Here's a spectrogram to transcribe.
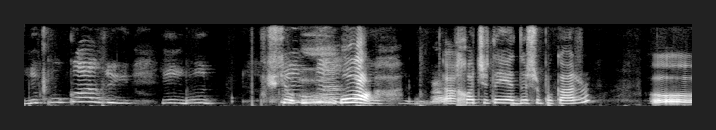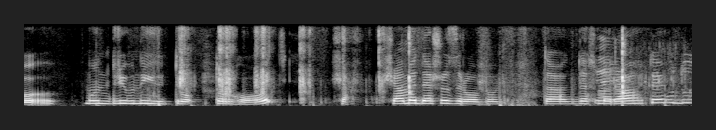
не. Він буде Все. О! А хочете я дещо покажу? О, мандрівний торговець. Ща, ща ми дещо зробимо. Так, де смарагди? буду.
